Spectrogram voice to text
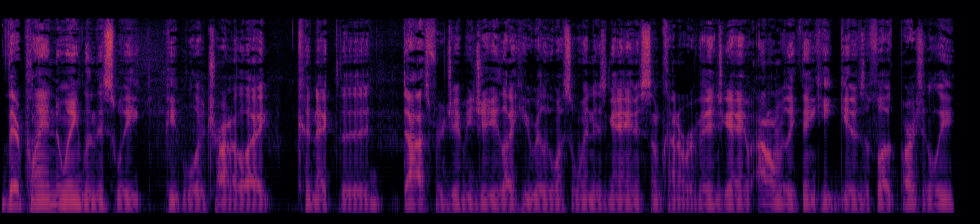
they're playing New England this week. People are trying to like connect the dots for Jimmy G. Like he really wants to win this game. It's some kind of revenge game. I don't really think he gives a fuck personally.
